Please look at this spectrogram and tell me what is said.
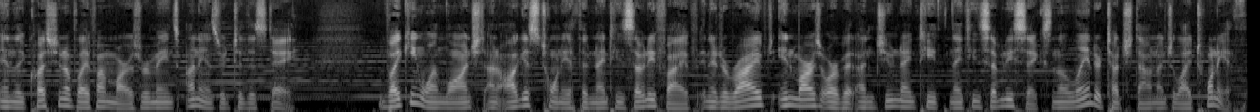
and the question of life on Mars remains unanswered to this day. Viking 1 launched on August 20th of 1975 and it arrived in Mars orbit on June 19th, 1976 and the lander touched down on July 20th.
